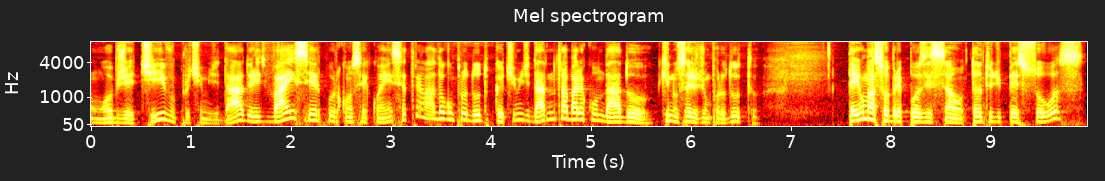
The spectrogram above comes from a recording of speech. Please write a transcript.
um objetivo para o time de dado, ele vai ser, por consequência, atrelado a algum produto, porque o time de dado não trabalha com dado que não seja de um produto. Tem uma sobreposição tanto de pessoas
